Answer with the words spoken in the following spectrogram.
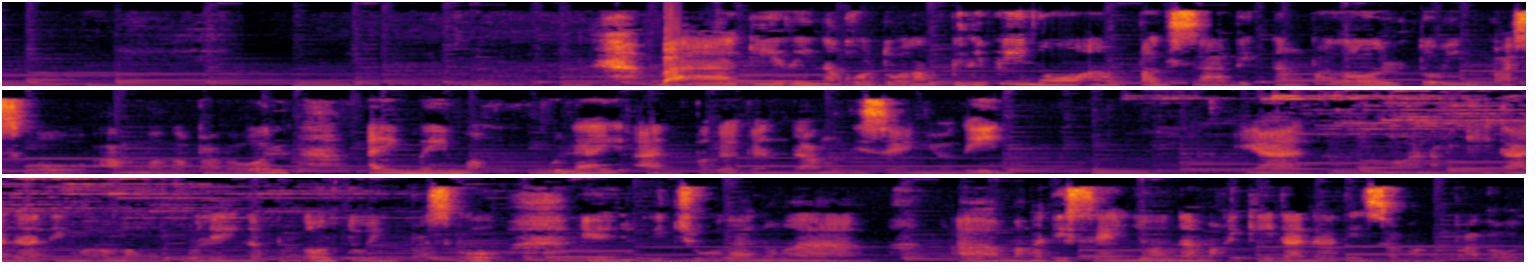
Bahagi rin ng kulturang Pilipino ang pagsabit ng parol tuwing Pasko. Ang mga parol ay may makukulay at pagagandang disenyo rin. Yan, mga nakikita natin mga makukulay na parol tuwing Pasko. Yan yung itsura ng uh, uh, mga disenyo na makikita natin sa mga parol.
